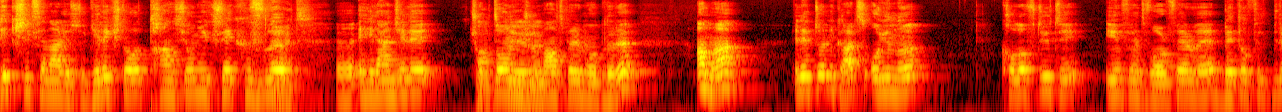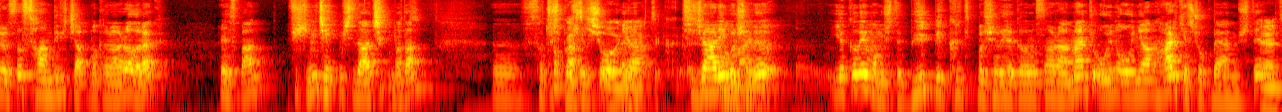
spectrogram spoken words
tek kişilik senaryosu, gerek işte o tansiyonu yüksek, hızlı, Evet. e, eğlenceli, çoklu oyuncu, evet. multiplayer modları. Ama Electronic Arts oyunu Call of Duty, Infinite Warfare ve Battlefield 1 arasında sandviç yapma kararı alarak resmen fişini çekmişti daha çıkmadan. E, satış Çok az başarısı- kişi oynuyor Evet artık. ticari Online'da. başarı yakalayamamıştı. Büyük bir kritik başarı yakalamasına rağmen ki oyunu oynayan herkes çok beğenmişti. Evet.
